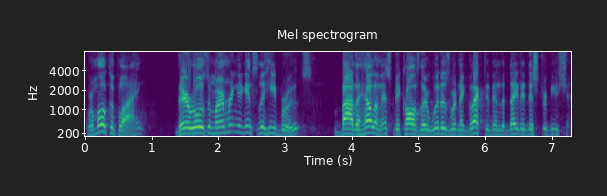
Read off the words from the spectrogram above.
were multiplying, there arose a murmuring against the Hebrews by the Hellenists because their widows were neglected in the daily distribution.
